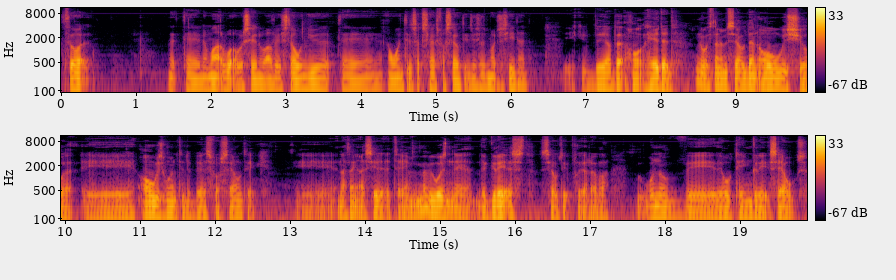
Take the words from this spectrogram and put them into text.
thought that uh, no matter what I was saying or whatever, he still knew that uh, I wanted success for Celtic just as much as he did. He could be a bit hot-headed, you know, within himself. Didn't always show it. Uh, always wanted the best for Celtic. And I think I said at the time, maybe wasn't the, the greatest Celtic player ever, but one of the all-time great Celts.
